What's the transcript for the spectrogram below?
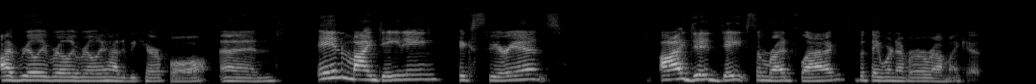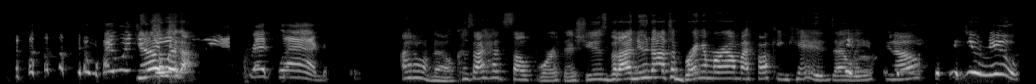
i really really really had to be careful. And in my dating experience i did date some red flags but they were never around my kids. Why would you you, know date like a red flag? I don't know because i had self-worth issues but i knew not to bring them around my fucking kids at least you know? You knew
